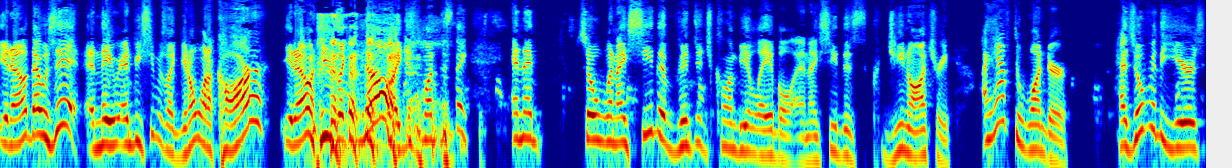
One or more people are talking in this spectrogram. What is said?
You know, that was it. And they NBC was like, "You don't want a car?" You know, and he was like, "No, I just want this thing." And then so when I see the vintage Columbia label and I see this Gene Autry, I have to wonder: has over the years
